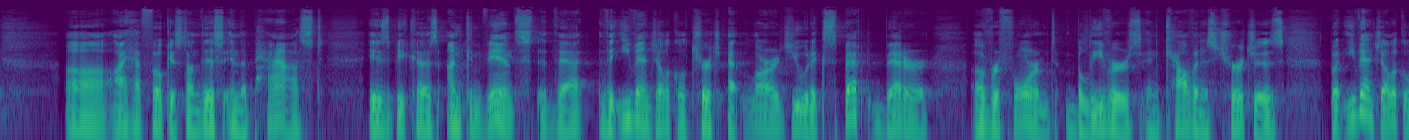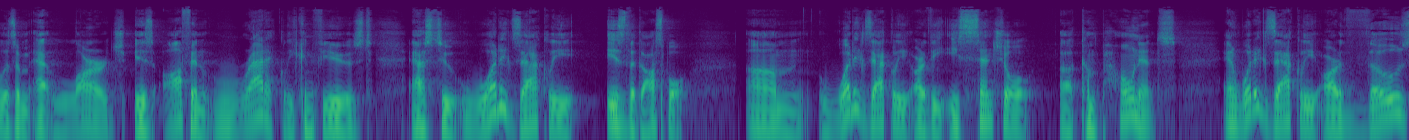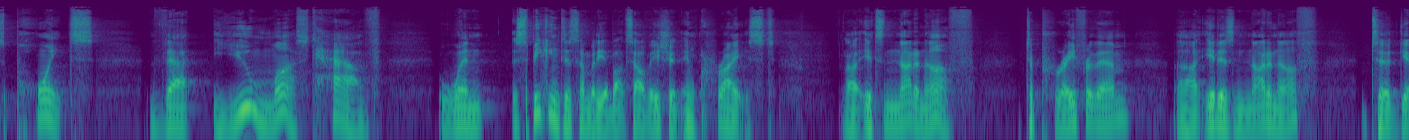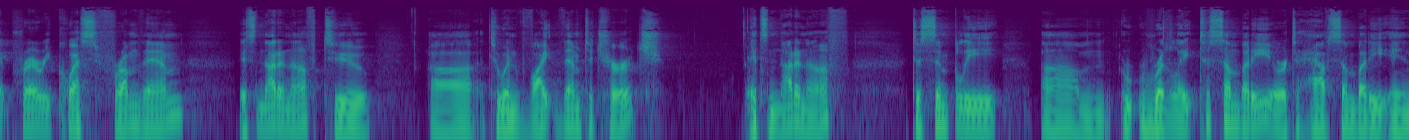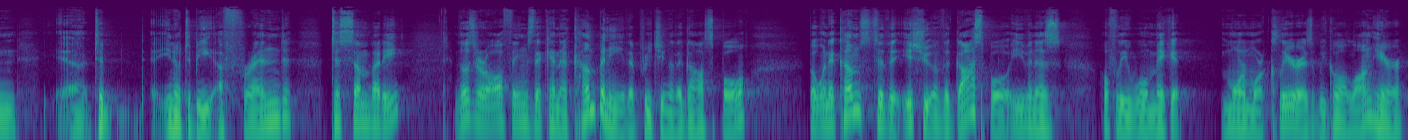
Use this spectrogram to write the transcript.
uh, I have focused on this in the past is because I'm convinced that the evangelical church at large, you would expect better of Reformed believers and Calvinist churches, but evangelicalism at large is often radically confused as to what exactly is the gospel. Um, what exactly are the essential uh, components and what exactly are those points that you must have when speaking to somebody about salvation in Christ. Uh, it's not enough to pray for them. Uh, it is not enough to get prayer requests from them. It's not enough to uh, to invite them to church. It's not enough to simply um, relate to somebody or to have somebody in uh, to you know to be a friend to somebody. Those are all things that can accompany the preaching of the gospel. But when it comes to the issue of the gospel even as hopefully we'll make it more and more clear as we go along here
